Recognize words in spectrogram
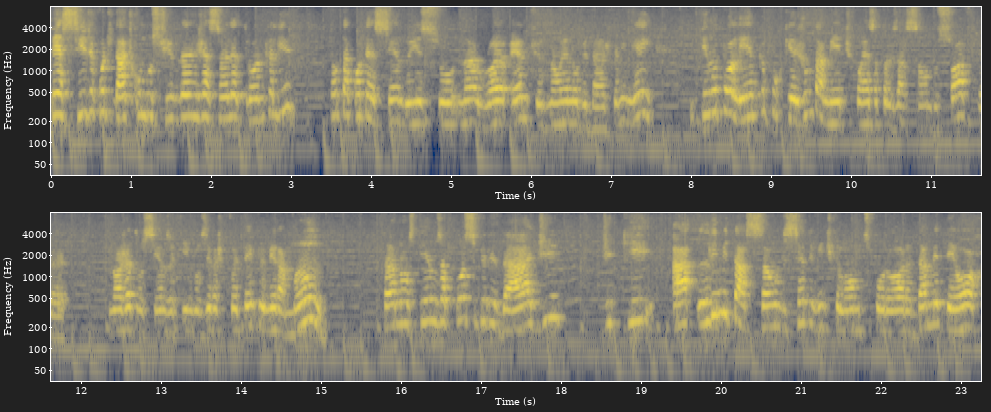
decide a quantidade de combustível da injeção eletrônica ali. Então está acontecendo isso na Royal Enfield, não é novidade para ninguém. E tem uma polêmica porque, juntamente com essa atualização do software, nós já trouxemos aqui, inclusive acho que foi até em primeira mão, tá? nós temos a possibilidade de que a limitação de 120 km por hora da Meteor,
